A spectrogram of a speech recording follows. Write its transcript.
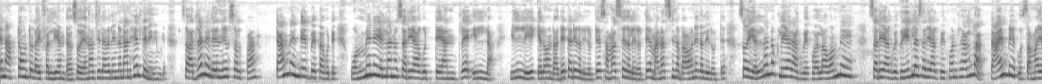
ಏನು ಆಗ್ತಾ ಉಂಟು ಲೈಫಲ್ಲಿ ಅಂತ. ಸೊ ಎನರ್ಜಿ ಲೆವೆಲಿಂದ ನಾನು ಹೇಳ್ತೇನೆ ನಿಮಗೆ. ಸೊ ಅದರ ಮೇಲೆ ನೀವು ಸ್ವಲ್ಪ ತಾಳ್ಮೆಯಿಂದ ಇರಬೇಕಾಗುತ್ತೆ. ಒಮ್ಮೆನೇ ಎಲ್ಲನೂ ಸರಿಯಾಗುತ್ತೆ ಅಂದರೆ ಇಲ್ಲ. ಇಲ್ಲಿ ಕೆಲವೊಂದು ಅಡೆತಡೆಗಳಿರುತ್ತೆ, ಸಮಸ್ಯೆಗಳಿರುತ್ತೆ, ಮನಸ್ಸಿನ ಭಾವನೆಗಳಿರುತ್ತೆ. ಸೊ ಎಲ್ಲನೂ ಕ್ಲಿಯರ್ ಆಗಬೇಕು ಅಲ್ಲ. ಒಮ್ಮೆ ಸರಿ ಆಗಬೇಕು, ಈಗಲೇ ಸರಿ ಆಗಬೇಕು ಅಂದರೆ ಅಲ್ಲ ಟೈಮ್ ಬೇಕು. ಸಮಯ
